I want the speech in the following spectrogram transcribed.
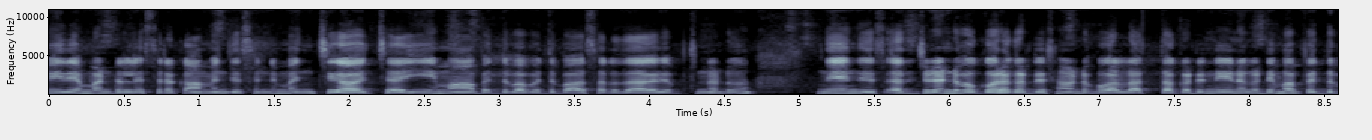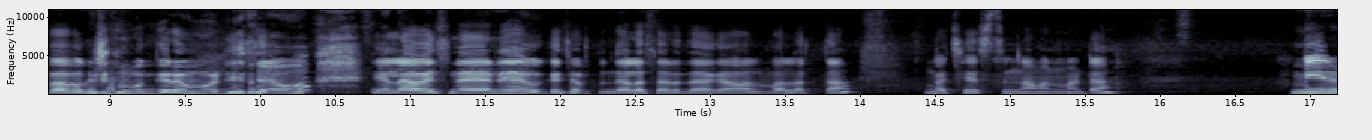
మీరేం వంటలు చేస్తారో కామెంట్ చేసండి. మంచిగా వచ్చాయి. మా పెద్ద బాబు అయితే బాగా సరదాగా చెప్తున్నాడు. నేను చేసి అది చూడండి ఒక్కొక్కరు ఒకటి చేసాం అంటే వాళ్ళ అత్త ఒకటి నేను ఒకటి మా పెద్ద బాబు ఒకటి ముగ్గురం మూడు చేసాము. ఎలా వచ్చినాయని ఊరికే చెప్తుంది అలా సరదాగా వాళ్ళ వాళ్ళ అత్త. ఇంకా చేస్తున్నాం అనమాట మీరు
